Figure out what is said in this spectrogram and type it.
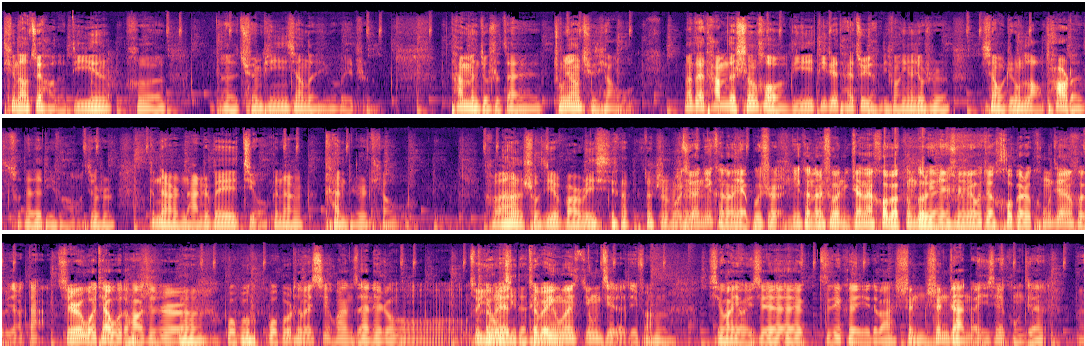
听到最好的低音和呃全频音箱的一个位置。他们就是在中央区跳舞，那在他们的身后，离 DJ 台最远的地方，应该就是像我这种老炮儿的所在的地方了，就是跟那儿拿着杯酒，跟那儿看别人跳舞，完了手机玩微信，是不是？我觉得你可能也不是，你可能说你站在后边更多的原因是因为我觉得后边的空间会比较大。其实我跳舞的话，就是嗯我不我不是特别喜欢在那种最特别拥挤的地方特别拥拥挤的地方，嗯，喜欢有一些自己可以对吧伸嗯伸展的一些空间。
